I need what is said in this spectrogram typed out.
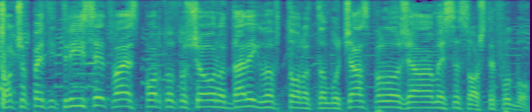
Точно 5.30, това е спортното шоу на Дарик във втората му част. Продължаваме с още футбол.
